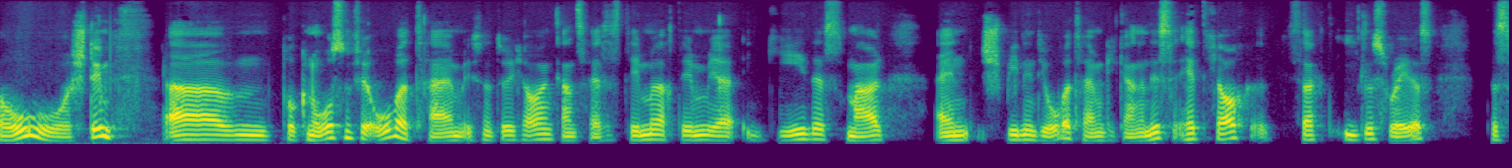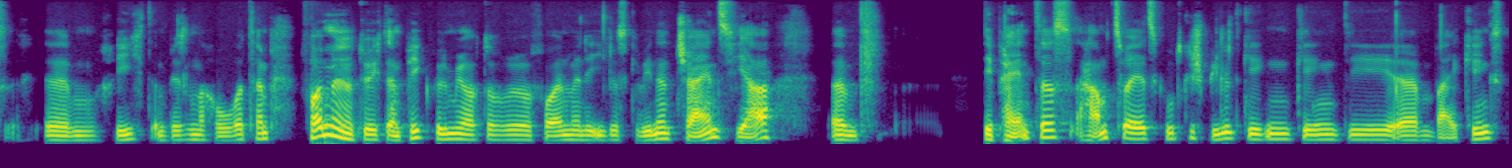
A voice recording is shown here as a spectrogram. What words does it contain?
Oh, stimmt. Ähm, Prognosen für Overtime ist natürlich auch ein ganz heißes Thema, nachdem ja jedes Mal ein Spiel in die Overtime gegangen ist. Hätte ich auch gesagt, Eagles Raiders, das ähm, riecht ein bisschen nach Overtime. Freut mich natürlich dein Pick, will mich auch darüber freuen, wenn die Eagles gewinnen. Giants, ja. Ähm, die Panthers haben zwar jetzt gut gespielt gegen, gegen die ähm, Vikings,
